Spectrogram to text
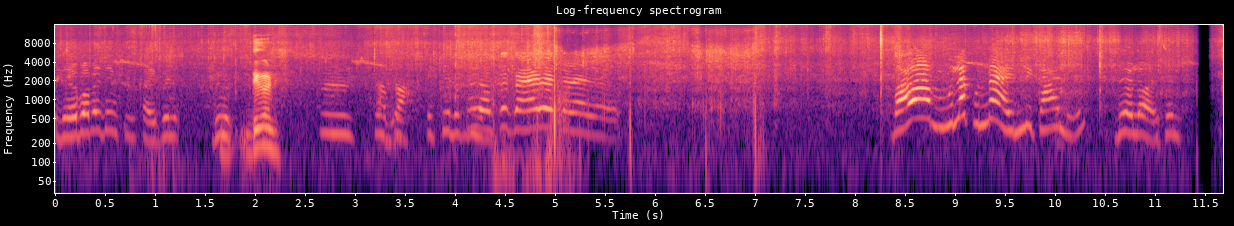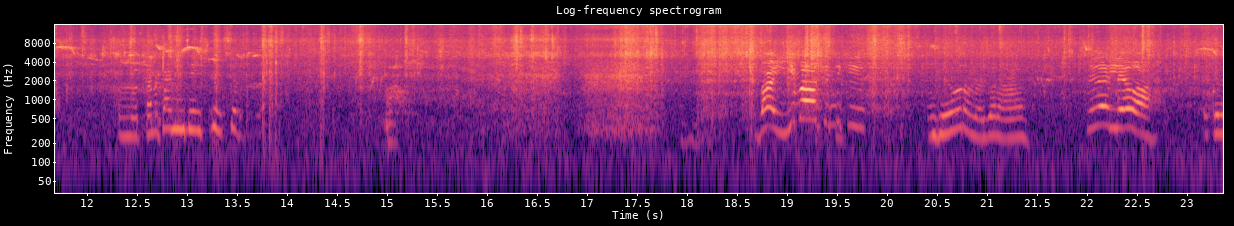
ఇదే బాబాయ్ అయిపోయినాయి. దిగు దిగండి. అబ్బా ఒక్క కాయ బావా మూలకు ఉన్నాయి ఎన్ని కాయలు? దేవులో అయిపోయింది మొత్తం కానీ చేసేసాడు బా ఈ బావ కిందికి. దేవుడు లేవా? ఇక్కడ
